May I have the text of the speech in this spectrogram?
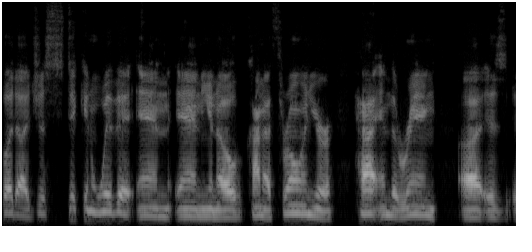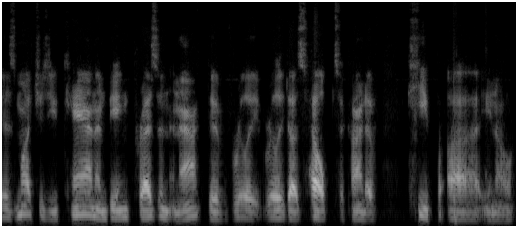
But uh, just sticking with it and, and you know, kind of throwing your hat in the ring uh, as as much as you can, and being present and active really really does help to kind of keep uh, you know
